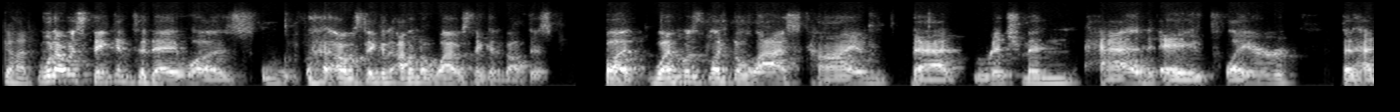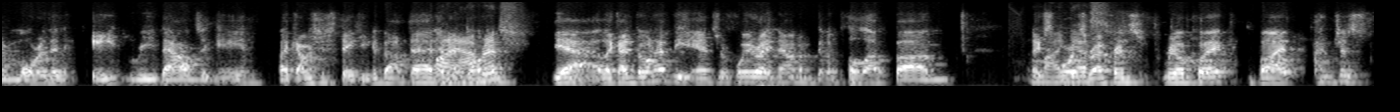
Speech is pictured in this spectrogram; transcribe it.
Go ahead. What I was thinking today was I was thinking I don't know why I was thinking about this, but when was like the last time that Richmond had a player that had more than eight rebounds a game? Like I was just thinking about that, On and I don't have, yeah, like I don't have the answer for you right now, and I'm gonna pull up um like My sports guess- reference real quick, but I'm just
